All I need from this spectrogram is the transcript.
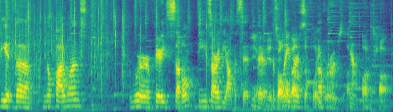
the the nopal ones were very subtle. These are the opposite. Yeah, They're- it's the all about the flavors up Yeah. on top.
